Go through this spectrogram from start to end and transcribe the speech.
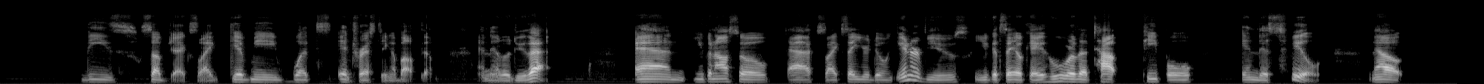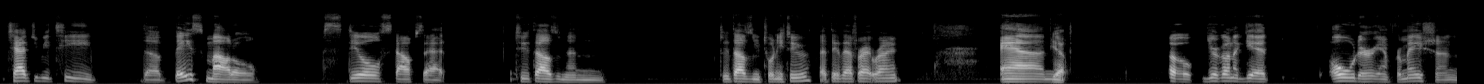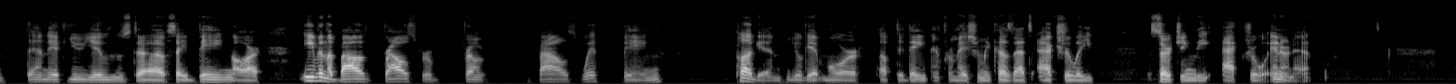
these subjects? Like, give me what's interesting about them and it'll do that. And you can also ask, like, say you're doing interviews, you could say, okay, who are the top people in this field? Now, ChatGPT, the base model still stops at 2000 and 2022. I think that's right, Ryan. And yep. so you're going to get older information than if you used, uh, say, Bing or even the browse, browse for from browse with Bing plugin, you'll get more up to date information because that's actually searching the actual internet.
